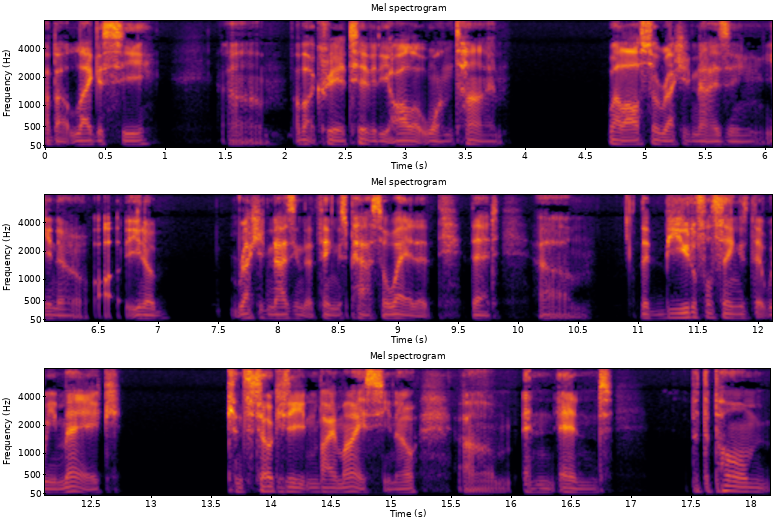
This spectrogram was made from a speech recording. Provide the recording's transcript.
about legacy, um, about creativity, all at one time, while also recognizing, you know, uh, you know, recognizing that things pass away, that that um, the beautiful things that we make can still get eaten by mice, you know, um, and and but the poem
